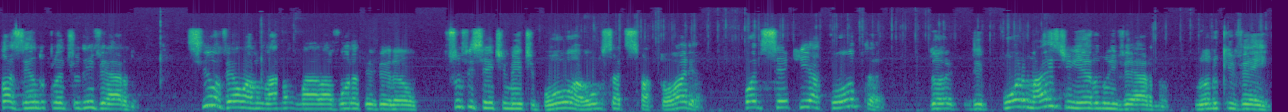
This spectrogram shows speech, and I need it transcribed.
fazendo plantio de inverno. Se houver uma, uma lavoura de verão suficientemente boa ou satisfatória, pode ser que a conta de, de pôr mais dinheiro no inverno no ano que vem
